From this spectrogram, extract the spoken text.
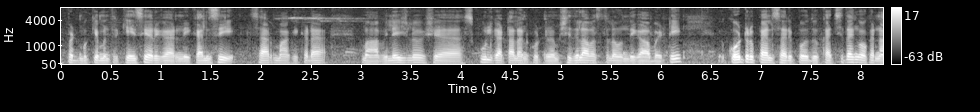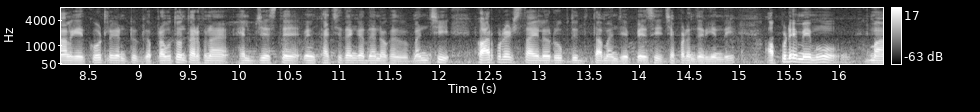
అప్పటి ముఖ్యమంత్రి కేసీఆర్ గారిని కలిసి సార్ మాకు ఇక్కడ మా విలేజ్లో స్కూల్ కట్టాలనుకుంటున్నాం. శిథిలావస్థలో ఉంది కాబట్టి కోటి రూపాయలు సరిపోదు. ఖచ్చితంగా ఒక నాలుగైదు కోట్ల గంటూ ప్రభుత్వం తరఫున హెల్ప్ చేస్తే మేము ఖచ్చితంగా దాన్ని ఒక మంచి కార్పొరేట్ స్థాయిలో రూపుదిద్దుతామని చెప్పేసి చెప్పడం జరిగింది. అప్పుడే మేము మా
